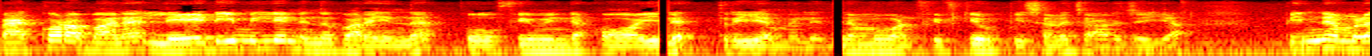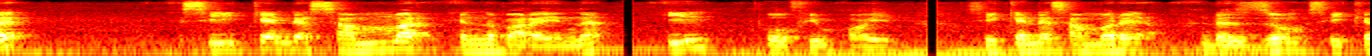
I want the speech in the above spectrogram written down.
പാക്കോ റബാന ലേഡി മില്യൻ എന്ന് പറയുന്ന പെർഫ്യൂമിന്റെ ഓയിൽ ത്രീ എം എൽ ഇത് നമ്മൾ വൺ ഫിഫ്റ്റി റുപ്പീസ് ആണ് ചാർജ് ചെയ്യുക. പിന്നെ നമ്മൾ സീക്കന്റെ സമ്മർ എന്ന് പറയുന്ന ഈ പെർഫ്യൂം ഓയിൽ സീക്കന്റെ സമ്മർ ഡസും സീക്ക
